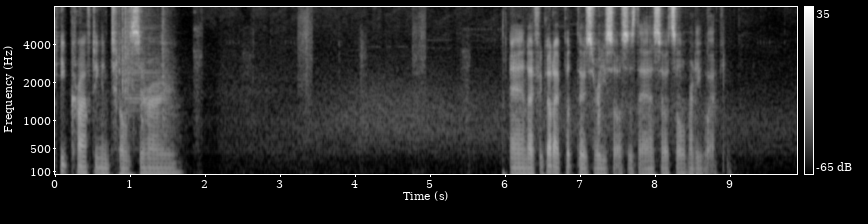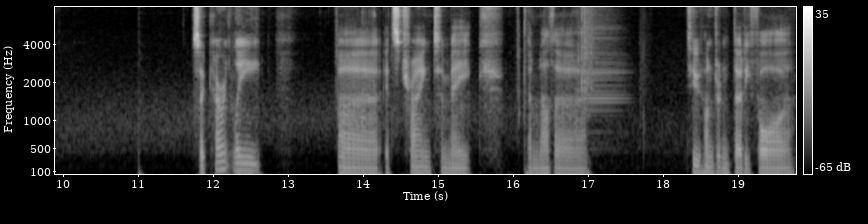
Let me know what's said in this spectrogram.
Keep crafting until zero. And I forgot I put those resources there, so it's already working. So currently, uh, it's trying to make another 234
